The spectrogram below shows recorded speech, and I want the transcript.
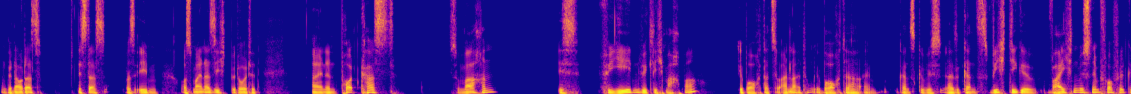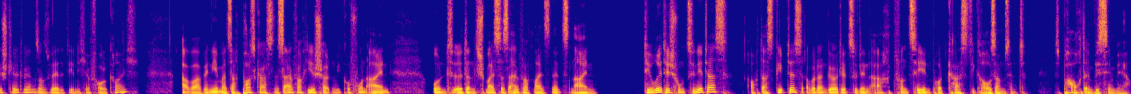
Und genau das ist das, was eben aus meiner Sicht bedeutet, einen Podcast zu machen, ist für jeden wirklich machbar. Ihr braucht dazu Anleitung, ihr braucht da ein ganz gewiss, also ganz wichtige Weichen müssen im Vorfeld gestellt werden, sonst werdet ihr nicht erfolgreich. Aber wenn jemand sagt, Podcasten ist einfach, hier schalt ein Mikrofon ein und äh, dann schmeißt das einfach mal ins Netz, nein. Theoretisch funktioniert das, auch das gibt es, aber dann gehört ihr zu den acht von zehn Podcasts, die grausam sind. Es braucht ein bisschen mehr.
